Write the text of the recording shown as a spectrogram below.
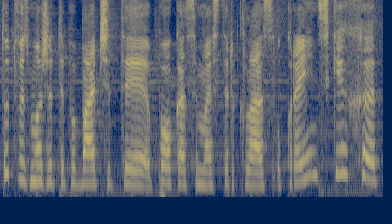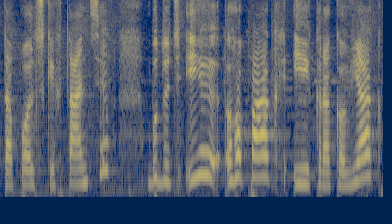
Тут ви зможете побачити показ і майстер-клас українських та польських танців. Будуть і гопак, і краков'як.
